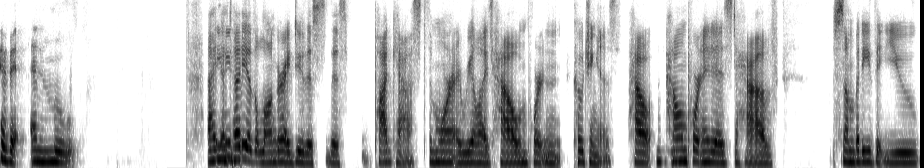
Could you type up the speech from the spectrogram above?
pivot and move. I, I tell you, the longer I do this this podcast, the more I realize how important coaching is. How mm-hmm. how important it is to have somebody that you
